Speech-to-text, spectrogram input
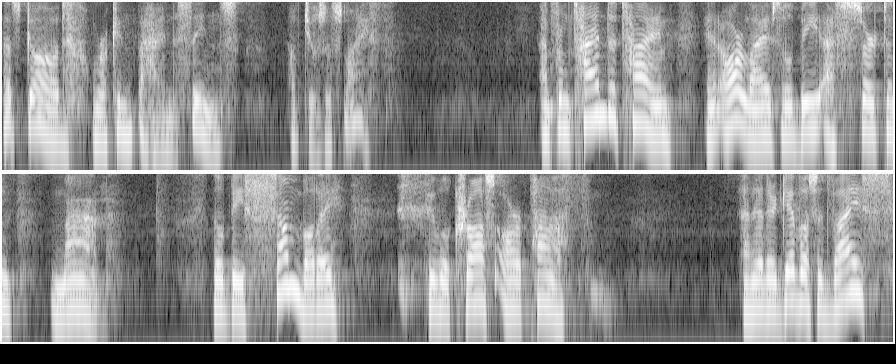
That's God working behind the scenes of Joseph's life. And from time to time in our lives, there'll be a certain man. There'll be somebody who will cross our path and either give us advice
